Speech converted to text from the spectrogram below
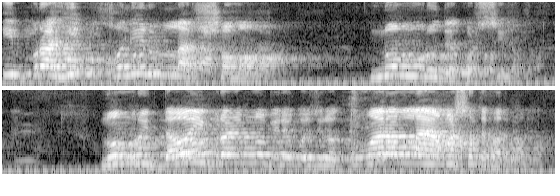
ইব্রাহিম খলিলুল্লাহর সময় নমরুদে করছিল। নমরুদ দাও, ইব্রাহিম নবীরে কইছিল তোমার আল্লাহ আমার সাথে পারবে না।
